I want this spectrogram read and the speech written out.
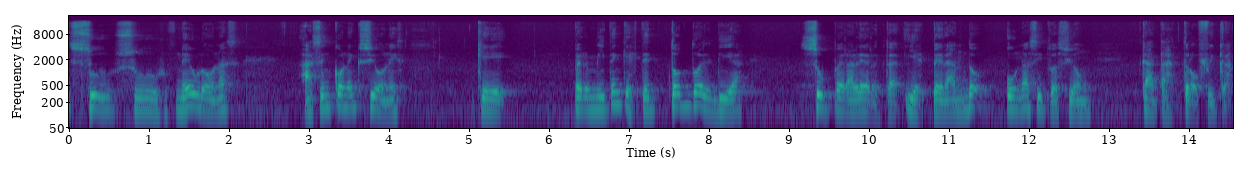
sus neuronas hacen conexiones que permiten que esté todo el día súper alerta y esperando una situación catastrófica.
